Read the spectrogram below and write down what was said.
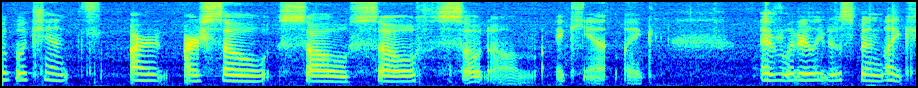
Duplicants are are so so so so dumb. I can't like I've literally just been like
